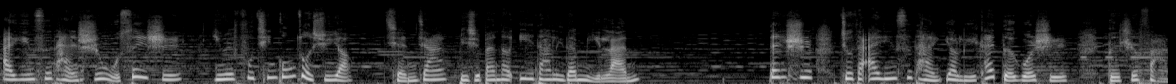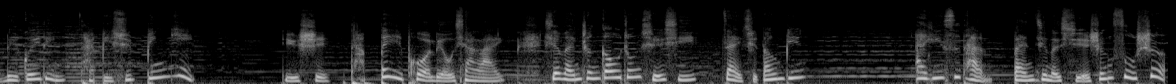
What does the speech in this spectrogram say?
爱因斯坦十五岁时，因为父亲工作需要，全家必须搬到意大利的米兰。但是就在爱因斯坦要离开德国时，得知法律规定他必须兵役，于是他被迫留下来，先完成高中学习，再去当兵。爱因斯坦搬进了学生宿舍，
